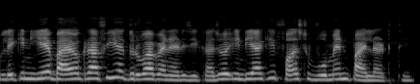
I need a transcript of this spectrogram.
लेकिन ये बायोग्राफी है दुर्गा बनर्जी का, जो इंडिया की फ़र्स्ट वुमेन पायलट थी।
